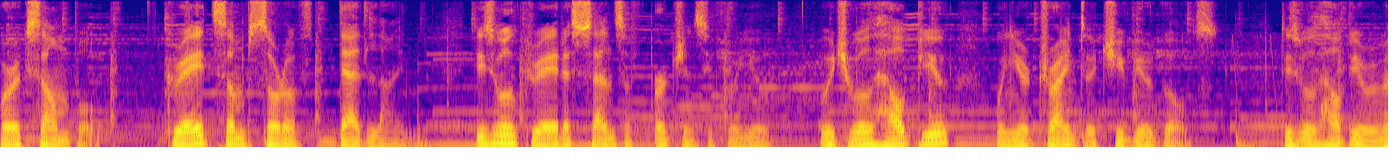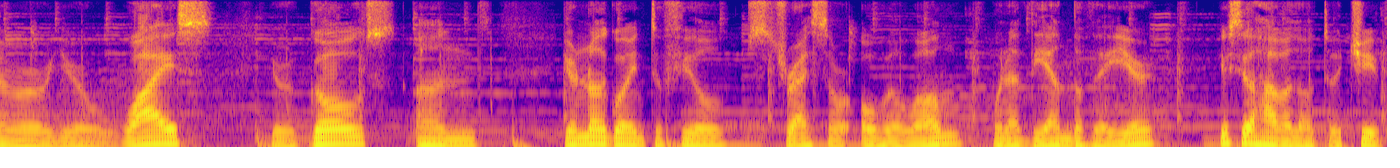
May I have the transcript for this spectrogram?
For example, create some sort of deadline. This will create a sense of urgency for you, which will help you when you're trying to achieve your goals. This will help you remember your whys, your goals, and you're not going to feel stressed or overwhelmed when at the end of the year you still have a lot to achieve.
